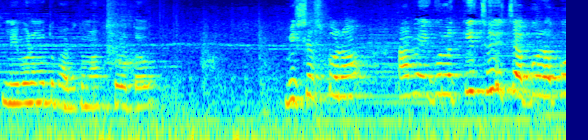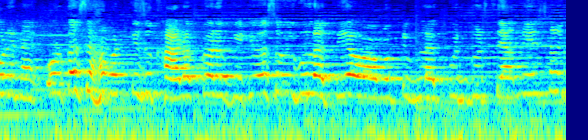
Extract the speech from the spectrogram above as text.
তুমি এবারের মতো ভাবিকে মাফ করে দাও। বিশ্বাস করো আমি এগুলো কিছু ইচ্ছা করে করে নাই। ওর কাছে আমার কিছু খারাপ খারাপ ভিডিও আছে ওইগুলো দিয়েও আমাকে ব্ল্যাকমেল করছে। আমি এছাড়া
